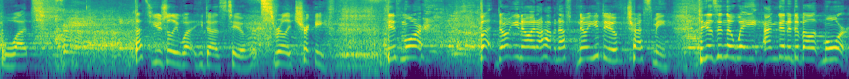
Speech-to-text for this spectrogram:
What? That's usually what he does too. It's really tricky. Give more. But don't you know I don't have enough? No, you do. Trust me. Because in the wait, I'm going to develop more.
